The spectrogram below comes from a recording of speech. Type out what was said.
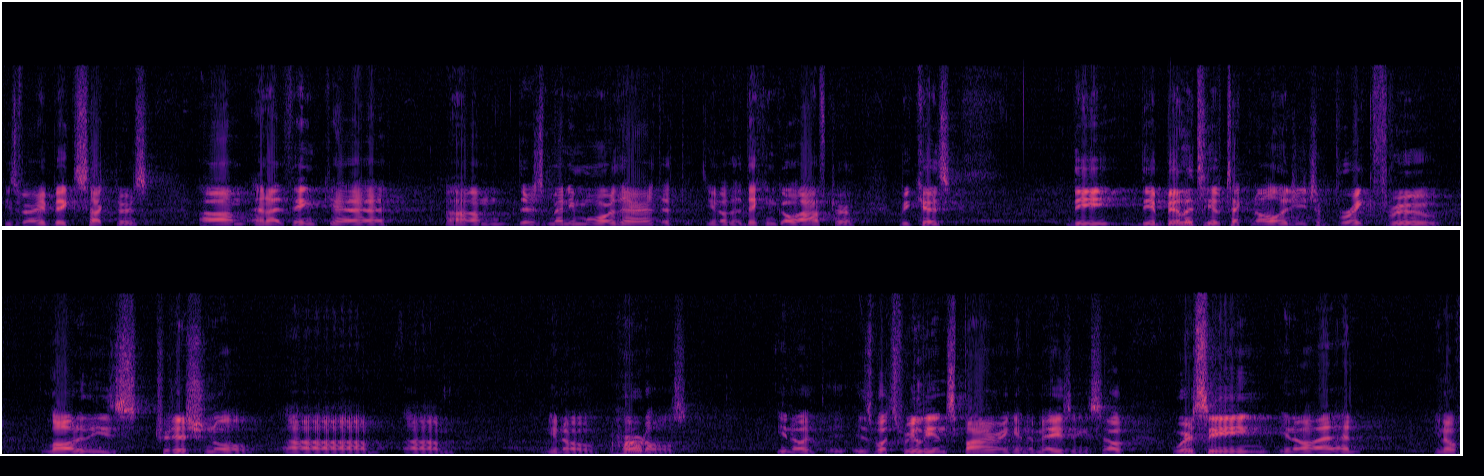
these very big sectors. Um, and I think uh, um, there's many more there that, you know, that they can go after because the, the ability of technology to break through a lot of these traditional, uh, um, you know, hurdles, you know, is what's really inspiring and amazing. So we're seeing, you know, and, you know,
